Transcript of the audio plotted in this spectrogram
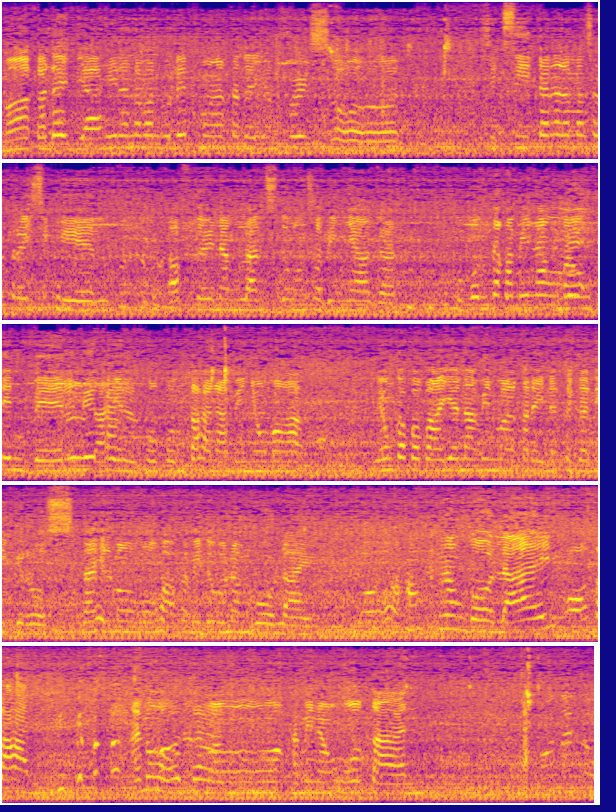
Mga kaday, biyahe na naman ulit mga kaday ang person. Siksika na naman sa tricycle after ng lunch doon sa Binyagan. Pupunta kami ng Mountain Bell dahil pupuntahan namin yung mga yung kababayan namin mga kaday na taga Negros dahil mangunguha kami doon ng golay. Ng golay? Otan. Ano mga kami ng utan. Otan o.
